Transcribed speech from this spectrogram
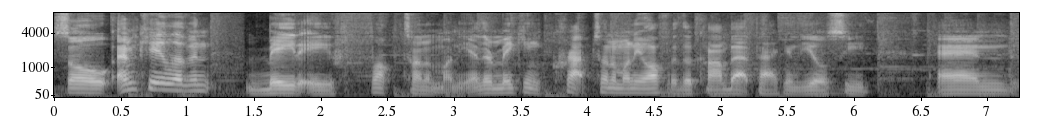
So MK11 made a fuck ton of money, and they're making crap ton of money off of the combat pack and DLC. And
